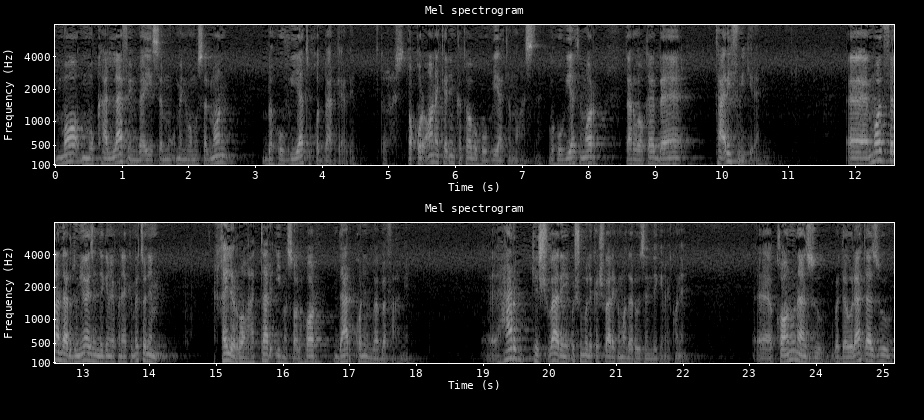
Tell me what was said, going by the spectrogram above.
ما مکلفیم به ایس مؤمن و مسلمان به هویت خود برگردیم. درست. و قرآن کریم کتاب هویت ما هسته و هویت ما در واقع به تعریف می‌گیره. ما فعلا در دنیای زندگی می‌کنیم که بتونیم خیلی راحتتر این مسائل ها درک کنیم و بفهمیم. هر کشوری به شمول کشوری که ما در روز زندگی می‌کنیم قانون از او و دولت از او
